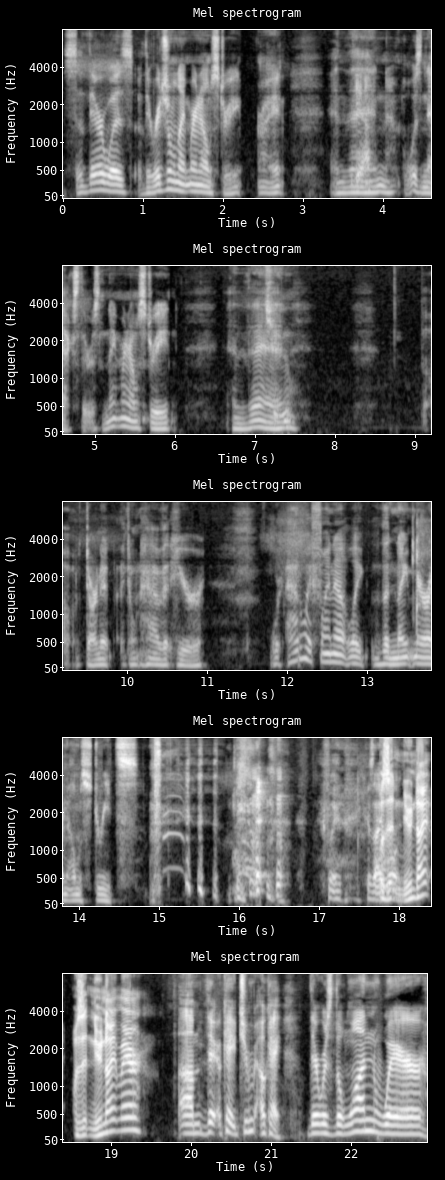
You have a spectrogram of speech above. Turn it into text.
So there was the original Nightmare on Elm Street, right? And Yeah. then what was next? There was Nightmare on Elm Street, and then. Oh darn it! I don't have it here. Where, how do I find out like the Nightmare on Elm Streets? Because I Was it New Night? Was it New Nightmare? um, there, okay, do you, okay. There was the one where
